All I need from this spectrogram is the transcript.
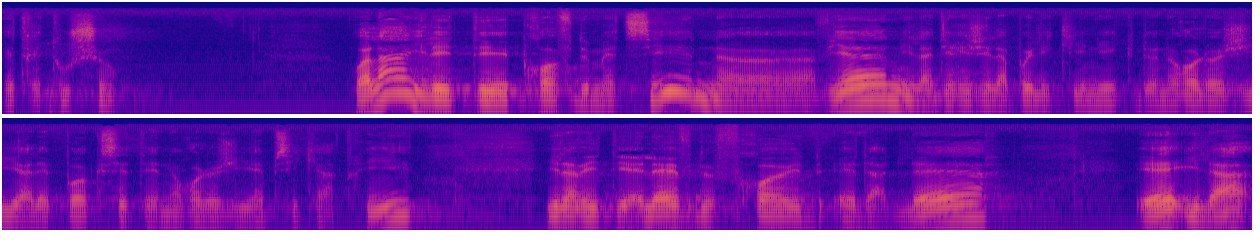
et très touchant. Voilà, il était prof de médecine euh, à Vienne, il a dirigé la polyclinique de neurologie, à l'époque c'était neurologie et psychiatrie, il avait été élève de Freud et d'Adler, et il a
